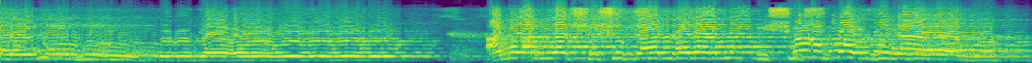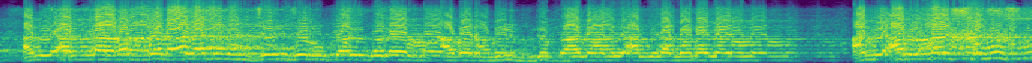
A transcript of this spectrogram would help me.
ইলাইহি তুরজাউন। আমি আল্লাহ শিশুকাল দিলাম কিশোর কাল দিলাম। আমি আল্লাহ কাল দিলাম, আবার বৃদ্ধ কাল আমি আল্লাহ বানালাম। আমি আল্লাহ সমস্ত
